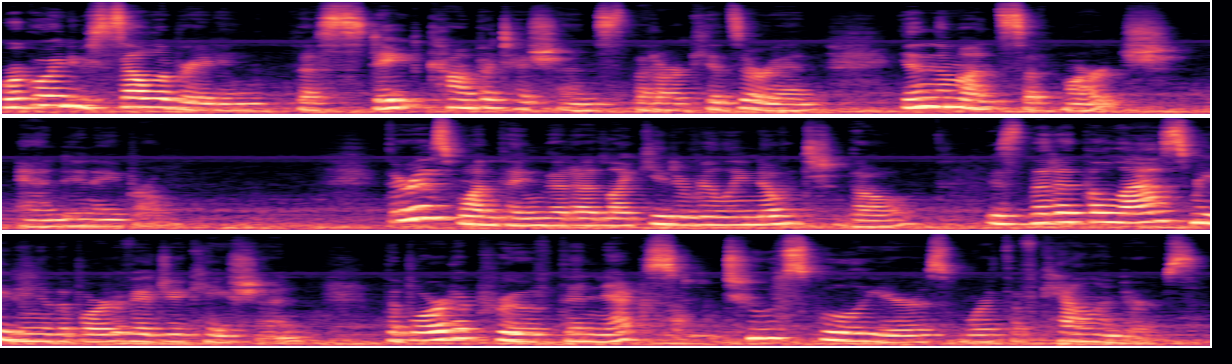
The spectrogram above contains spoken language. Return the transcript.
we're going to be celebrating the state competitions that our kids are in in the months of March and in April. There is one thing that I'd like you to really note, though, is that at the last meeting of the Board of Education, the board approved the next two school years worth of calendars.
